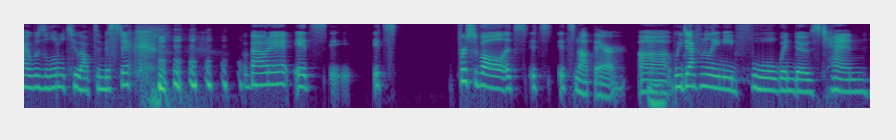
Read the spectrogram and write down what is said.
I was a little too optimistic about it. It's it's first of all, it's it's it's not there. Uh, mm. we definitely need full Windows 10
